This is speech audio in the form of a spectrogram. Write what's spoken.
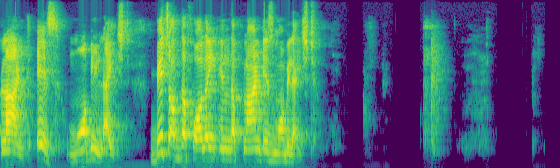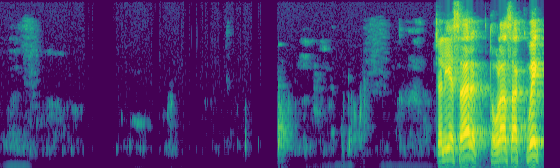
plant is mobilized which of the following in the plant is mobilized चलिए सर थोड़ा सा क्विक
